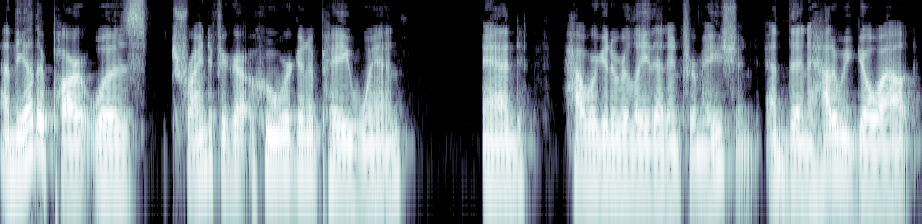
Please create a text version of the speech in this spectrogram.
And the other part was trying to figure out who we're going to pay when and how we're going to relay that information. And then how do we go out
